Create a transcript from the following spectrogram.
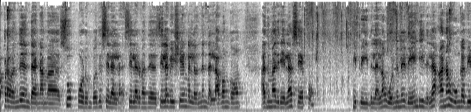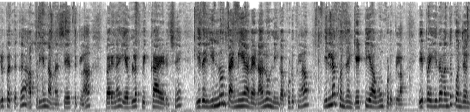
அப்புறம் வந்து இந்த நம்ம சூப் போடும்போது சில சிலர் வந்து சில விஷயங்கள்ல வந்து இந்த லவங்கம் அது மாதிரி எல்லாம் சேர்ப்போம். இப்போ இதுலலாம் ஒன்றுமே வேண்டியதில்லை. ஆனால் உங்கள் விருப்பத்துக்கு அப்படியும் நம்ம சேர்த்துக்கலாம். பாருங்கள் எவ்வளோ குவிக்காக ஆயிடுச்சு. இதை இன்னும் தண்ணியாக வேணாலும் நீங்கள் கொடுக்கலாம். இல்லை கொஞ்சம் கெட்டியாகவும் கொடுக்கலாம். இப்போ இதை வந்து கொஞ்சம்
